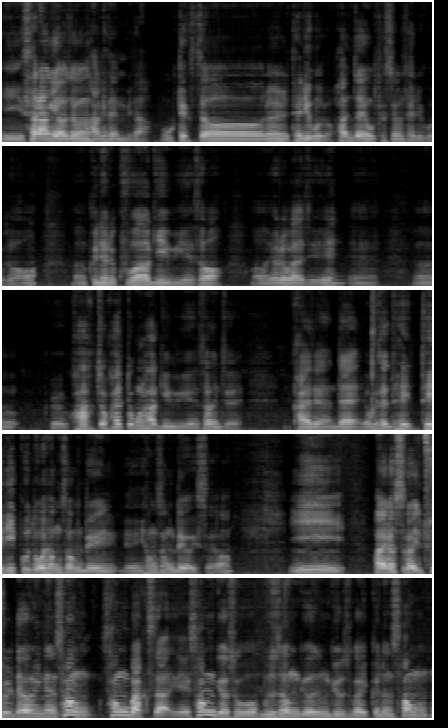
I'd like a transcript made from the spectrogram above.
이 사랑의 여정을 가게 됩니다. 옥택선을 데리고 환자의 옥택선을 데리고서 어, 그녀를 구하기 위해서 어, 여러 가지 예, 어, 그 과학적 활동을 하기 위해서 이제 가야 되는데 여기서 대, 대립구도가 형성되 예, 형성되어 있어요. 이 바이러스가 유출되어 있는 성, 성 박사, 예, 성 교수, 문성균 교수가 이끄는 성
